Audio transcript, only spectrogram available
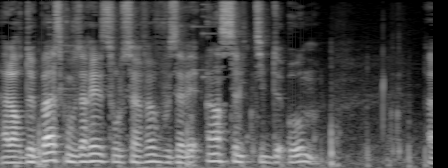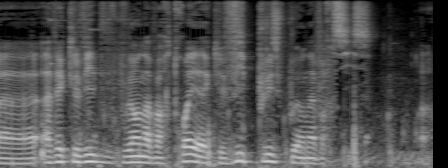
Alors de base, quand vous arrivez sur le serveur, vous avez un seul type de home. Euh, avec le VIP, vous pouvez en avoir 3 et avec le VIP+, vous pouvez en avoir 6. Voilà.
